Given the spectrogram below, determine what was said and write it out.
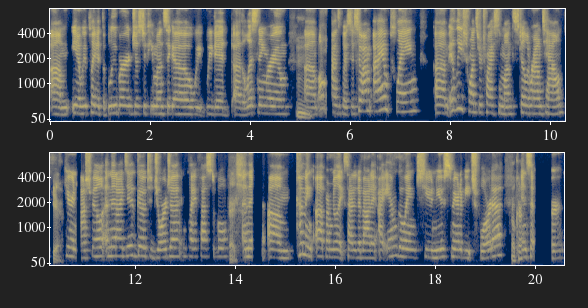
um, you know, we played at the Bluebird just a few months ago. We we did uh, the listening room, mm. um, all kinds of places. So I'm I am playing um, at least once or twice a month still around town yeah. here in Nashville. And then I did go to Georgia and play a festival. Nice. And then um, coming up, I'm really excited about it. I am going to New Smyrna Beach, Florida okay. in September.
